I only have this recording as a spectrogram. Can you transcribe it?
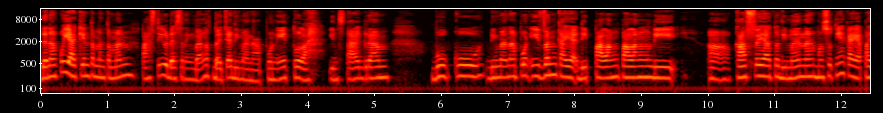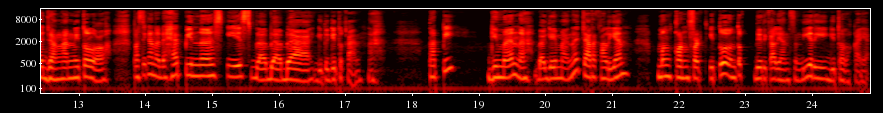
dan aku yakin teman-teman pasti udah sering banget baca di mana pun itulah. Instagram buku di mana pun even kayak di palang-palang di uh, cafe atau di mana. Maksudnya kayak pajangan itu loh. Pasti kan ada happiness is bla bla bla gitu gitu kan. Nah tapi gimana? Bagaimana cara kalian mengconvert itu untuk diri kalian sendiri gitu loh kayak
